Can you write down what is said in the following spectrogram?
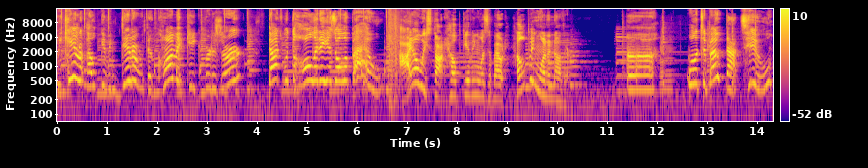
We can't help giving dinner without comet cake for dessert. That's what the holiday is all about. I always thought help giving was about helping one another. Uh, well, it's about that too,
